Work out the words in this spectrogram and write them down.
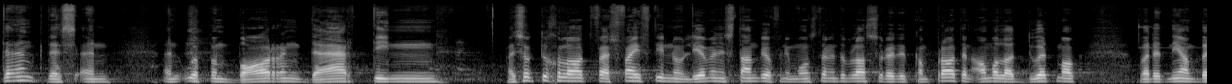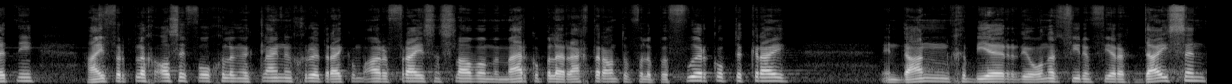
dink dis in in Openbaring 13 Hy's ook toegelaat vers 15 om lewe in standbeeld van die monster in te blaas sodat dit kan praat en almal laat doodmaak wat dit nie aanbid nie. Hy verplig al sy volgelinge, klein en groot, ryk om are vryes en slawe om 'n merk op hulle regterhand of hulle op 'n voorkop te kry. En dan gebeur die 144 000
